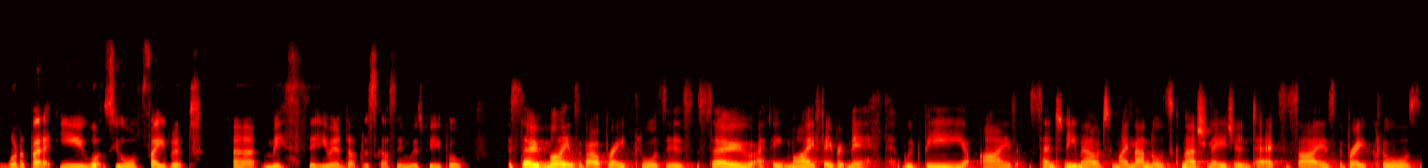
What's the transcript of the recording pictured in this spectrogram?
what about you what's your favorite uh, myth that you end up discussing with people so mine's about break clauses. So I think my favourite myth would be I've sent an email to my landlord's commercial agent to exercise the break clause.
